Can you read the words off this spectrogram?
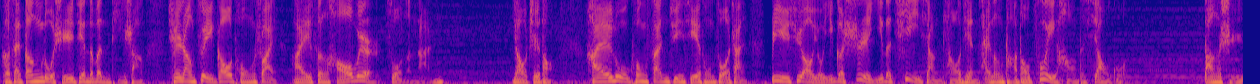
可在登陆时间的问题上，却让最高统帅艾森豪威尔做了难。要知道，海陆空三军协同作战，必须要有一个适宜的气象条件，才能达到最好的效果。当时，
